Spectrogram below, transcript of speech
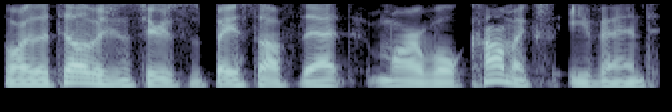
or the television series is based off that Marvel Comics event.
